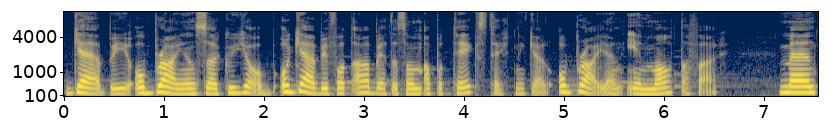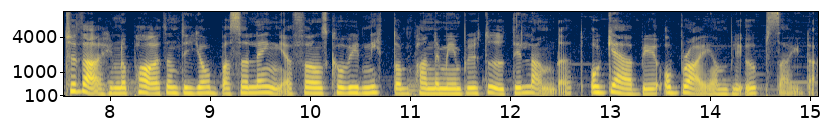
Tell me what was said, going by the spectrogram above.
Gabby och Brian söker jobb och Gabby får ett arbete som apotekstekniker och Brian i en mataffär. Men tyvärr hinner paret inte jobba så länge förrän covid-19 pandemin bryter ut i landet och Gabby och Brian blir uppsagda.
